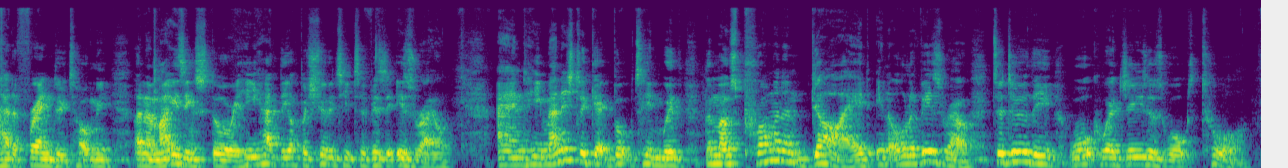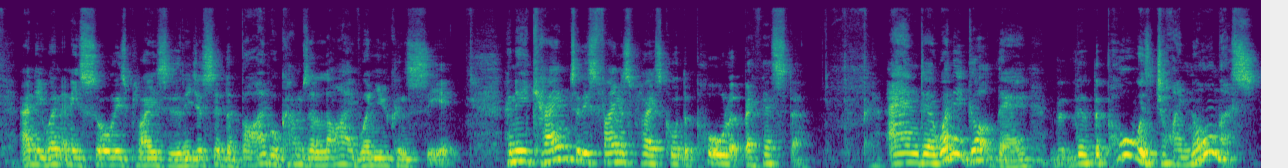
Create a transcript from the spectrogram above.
had a friend who told me an amazing story. He had the opportunity to visit Israel and he managed to get booked in with the most prominent guide in all of Israel to do the Walk Where Jesus Walked tour. And he went and he saw these places and he just said, The Bible comes alive when you can see it. And he came to this famous place called the Pool at Bethesda. And uh, when he got there, the, the, the pool was ginormous.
